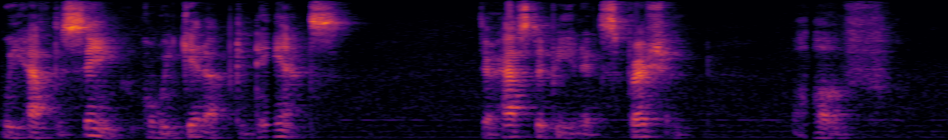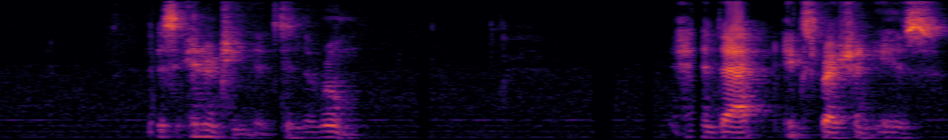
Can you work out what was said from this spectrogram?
we have to sing or we get up to dance. There has to be an expression of this energy that's in the room. And that expression is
